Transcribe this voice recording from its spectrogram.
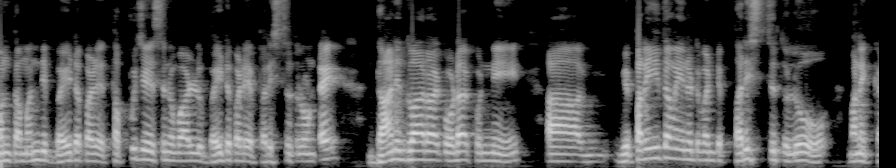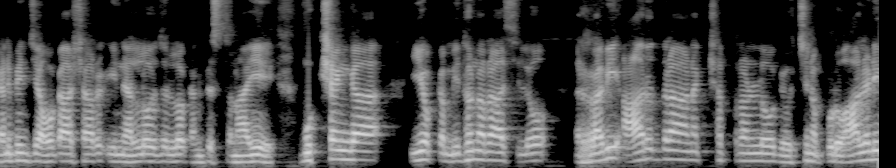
కొంతమంది బయటపడే తప్పు చేసిన వాళ్ళు బయటపడే పరిస్థితులు ఉంటాయి దాని ద్వారా కూడా కొన్ని విపరీతమైనటువంటి పరిస్థితులు మనకు కనిపించే అవకాశాలు ఈ నెల రోజుల్లో కనిపిస్తున్నాయి. ముఖ్యంగా ఈ యొక్క మిథున రాశిలో రవి ఆరుద్ర నక్షత్రంలోకి వచ్చినప్పుడు ఆల్రెడీ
